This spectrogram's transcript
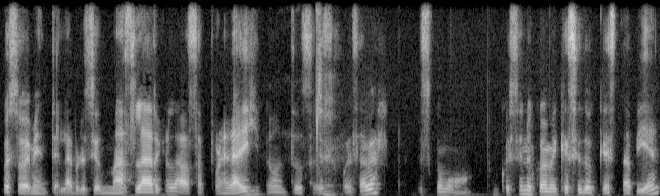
pues obviamente la versión más larga la vas a poner ahí, ¿no? Entonces, pues a ver, es como en cuestión económica ha sido que está bien.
